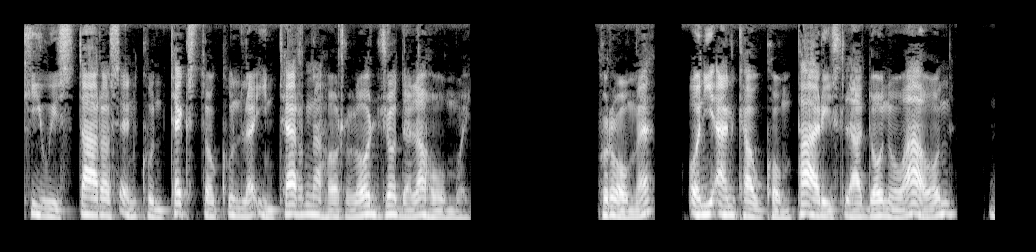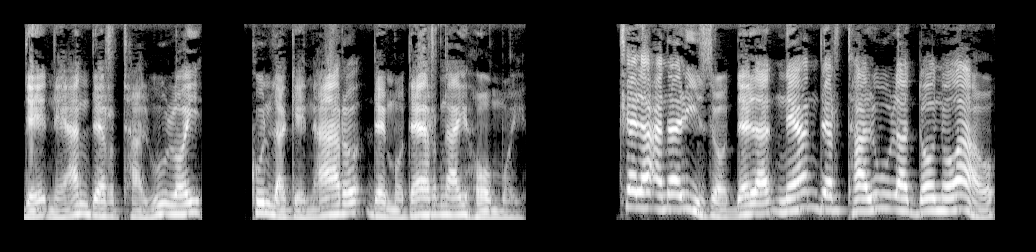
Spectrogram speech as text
ciui staras en contexto cun la interna horlogio de la homoi. Crome, Oni ancau comparis la donoaon de neandertaluloi cun la genaro de modernai homoi. Ce la analiso de la neandertalula donoao,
